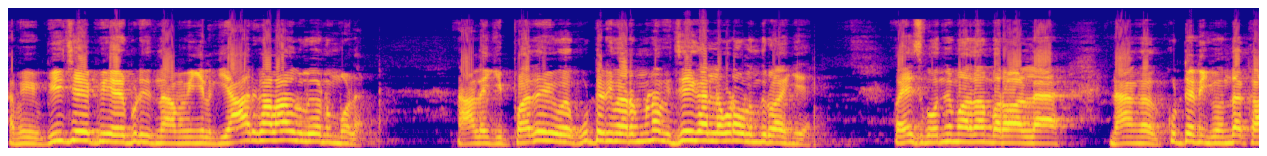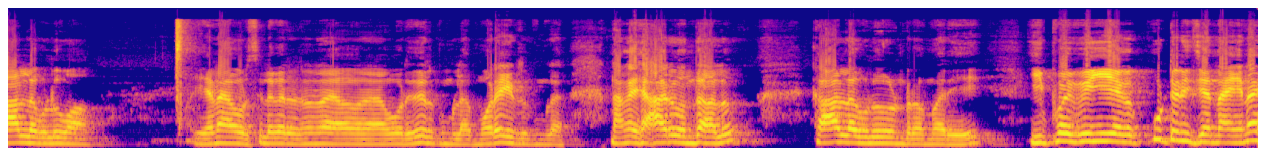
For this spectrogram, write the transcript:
அவங்க பிஜேபி எப்படி இருந்தால் அவங்களுக்கு யார் காலாவது விழுகணும் போல். நாளைக்கு பதவி கூட்டணி வரணும்னா விஜயகாலில் கூட விழுந்துருவாங்க. வயசு கொஞ்சமாக தான் பரவாயில்ல. நாங்கள் கூட்டணிக்கு வந்தால் காலில் விழுவோம். ஏன்னா ஒரு சில பேர் என்ன, ஒரு இது இருக்கும்ல முறை இருக்கும்ல. நாங்கள் யார் வந்தாலும் காலில் விழுவுன்ற மாதிரி. இப்போ இவங்க கூட்டணி சேர்ந்தாங்கன்னா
